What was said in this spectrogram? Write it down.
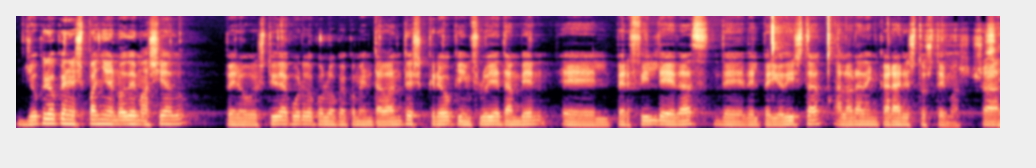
Yo creo que en España no demasiado, pero estoy de acuerdo con lo que comentaba antes. Creo que influye también el perfil de edad del periodista a la hora de encarar estos temas. O sea,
